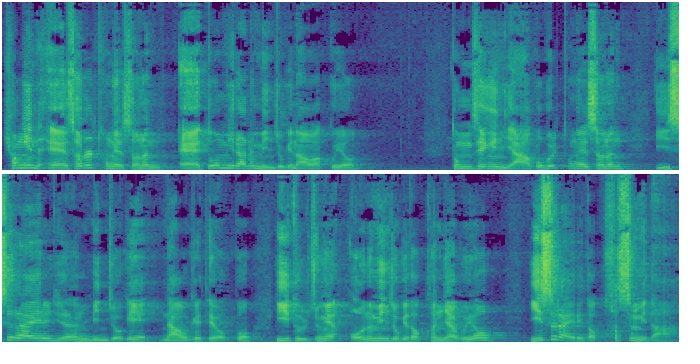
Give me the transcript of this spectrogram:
형인 에서를 통해서는 에돔이라는 민족이 나왔고요. 동생인 야곱을 통해서는 이스라엘이라는 민족이 나오게 되었고 이 둘 중에 어느 민족이 더 컸냐고요? 이스라엘이 더 컸습니다.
